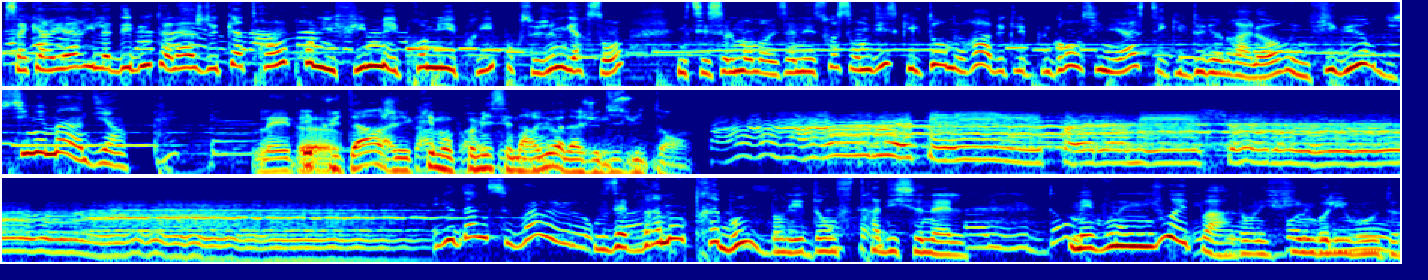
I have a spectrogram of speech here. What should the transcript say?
Sa carrière, il la débute à l'âge de 4 ans, premier film et premier prix pour ce jeune garçon. Mais c'est seulement dans les années 70 qu'il tournera avec les plus grands cinéastes et qu'il deviendra alors une figure du cinéma indien. Et plus tard, j'ai écrit mon premier scénario à l'âge de was 18 ans. Vous êtes vraiment très bon dans les danses traditionnelles. Mais vous ne jouez pas dans les films Bollywood.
